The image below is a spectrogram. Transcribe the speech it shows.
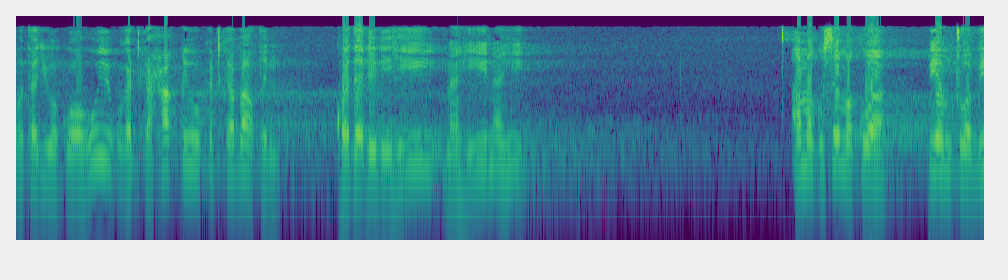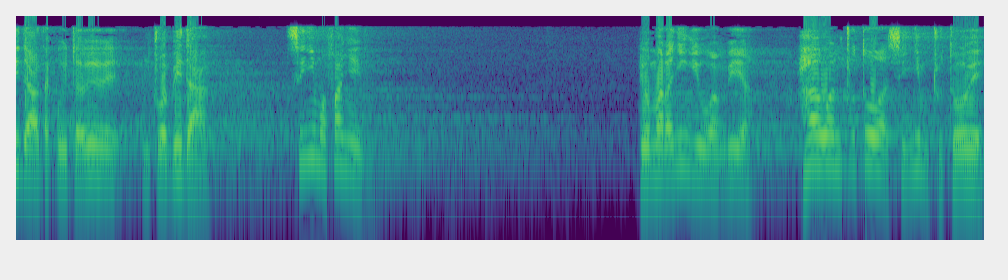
watajua kuwa huyu yuko katika haki huyu katika batil kwa dalili hii na hii na hii. Ama kusema kuwa pia mtu wa bid'a atakuita wewe mtu wa bid'a si nyinyi mwafanya hivyo. Ndio mara nyingi huambia hawa mtutoa si nyinyi mtutoe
